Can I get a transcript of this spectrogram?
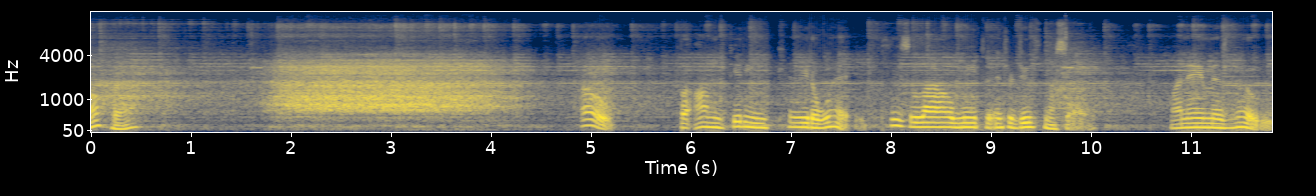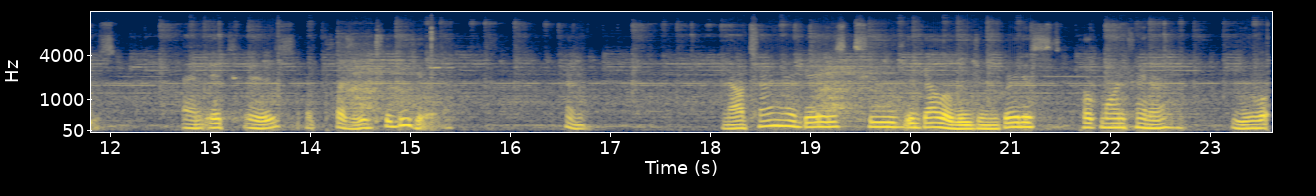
Okay. Oh, but I'm getting carried away. Please allow me to introduce myself. My name is Rose, and it is a pleasure to be here. Hmm. Now turn your gaze to the Galar region, greatest Pokemon trainer, your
